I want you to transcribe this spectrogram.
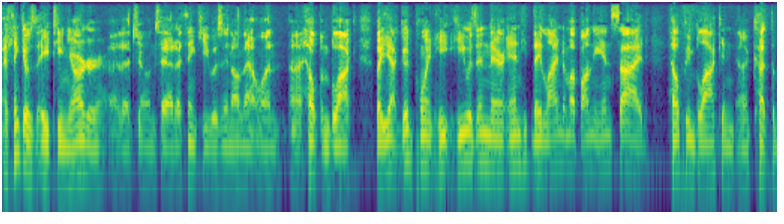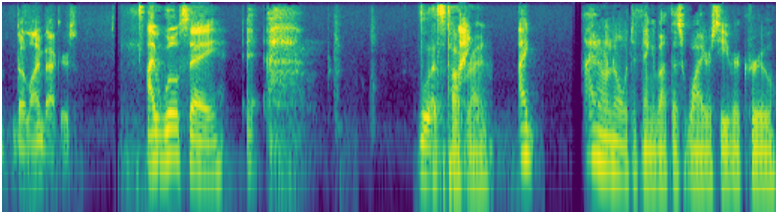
I think it was the 18 yarder uh, that Jones had. I think he was in on that one, uh, helping block. But yeah, good point. He he was in there and he, they lined him up on the inside, helping block and uh, cut the, the linebackers. I will say, let's talk, I, Ryan. I I don't know what to think about this wide receiver crew.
